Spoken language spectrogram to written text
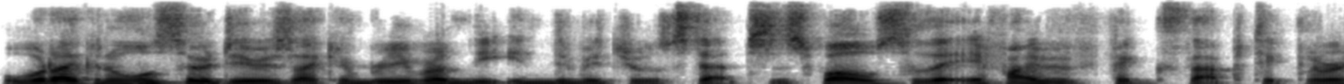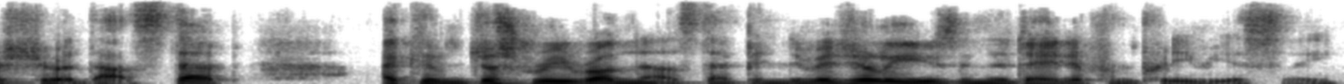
or what I can also do is I can rerun the individual steps as well, so that if I've fixed that particular issue at that step, I can just rerun that step individually using the data from previously.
